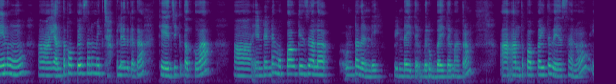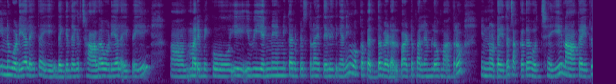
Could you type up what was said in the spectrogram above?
నేను ఎంత పప్పు వేసానో మీకు చెప్పలేదు కదా. కేజీకి తక్కువ. ఏంటంటే ముప్పావు కేజీ అలా ఉంటుందండి. పిండి అయితే రుబ్బు అయితే మాత్రం అంత పప్పు అయితే వేసాను. ఇన్ని వడియాలు అయితే అయ్యాయి. దగ్గర దగ్గర చాలా వడియాలు అయిపోయి మరి మీకు ఈ ఇవి ఎన్ని ఎన్ని కనిపిస్తున్నాయో తెలియదు కానీ ఒక పెద్ద వెడల్పాటి పల్లెంలో మాత్రం ఇన్నోటైతే చక్కగా వచ్చాయి. నాకైతే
